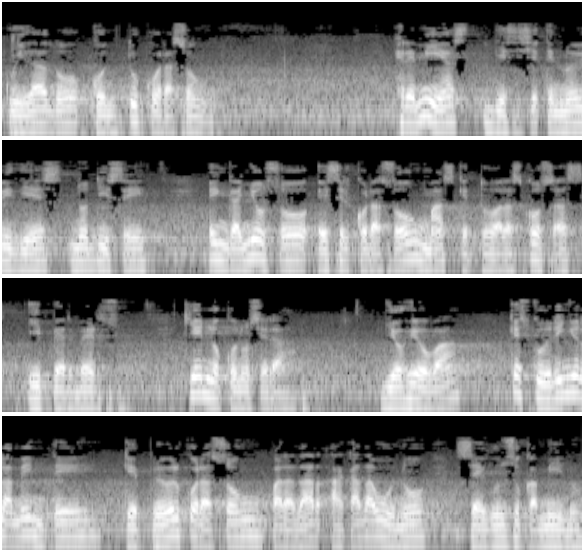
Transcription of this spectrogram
Cuidado con tu corazón. Jeremías 17, 9 y 10 nos dice, Engañoso es el corazón más que todas las cosas y perverso. ¿Quién lo conocerá? Yo Jehová, que escudriño la mente, que pruebo el corazón para dar a cada uno según su camino,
